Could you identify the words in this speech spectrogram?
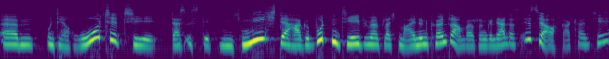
Ähm, und der rote Tee, das ist nämlich nicht der Hagebuttentee, wie man vielleicht meinen könnte, haben wir schon gelernt, das ist ja auch gar kein Tee.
